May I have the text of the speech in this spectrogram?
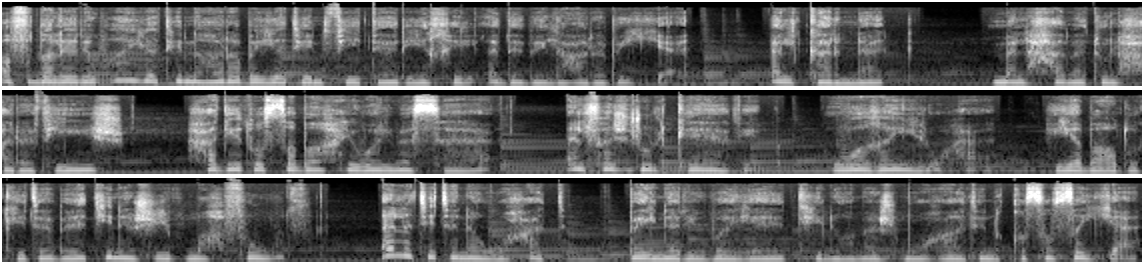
أفضل رواية عربية في تاريخ الأدب العربي. الكرنك ملحمة الحرافيش حديث الصباح والمساء الفجر الكاذب وغيرها. هي بعض كتابات نجيب محفوظ التي تنوعت بين روايات ومجموعات قصصية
